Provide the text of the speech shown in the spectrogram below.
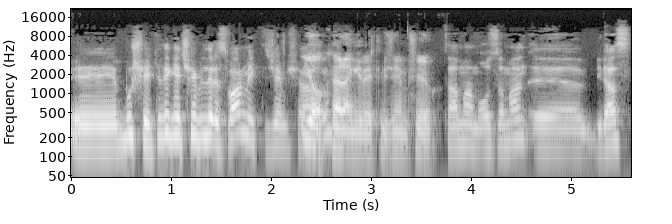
Ee, bu şekilde geçebiliriz. Var mı ekleyeceğim bir şey? Yok abi? herhangi bir ekleyeceğim bir şey yok. Tamam o zaman e, biraz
